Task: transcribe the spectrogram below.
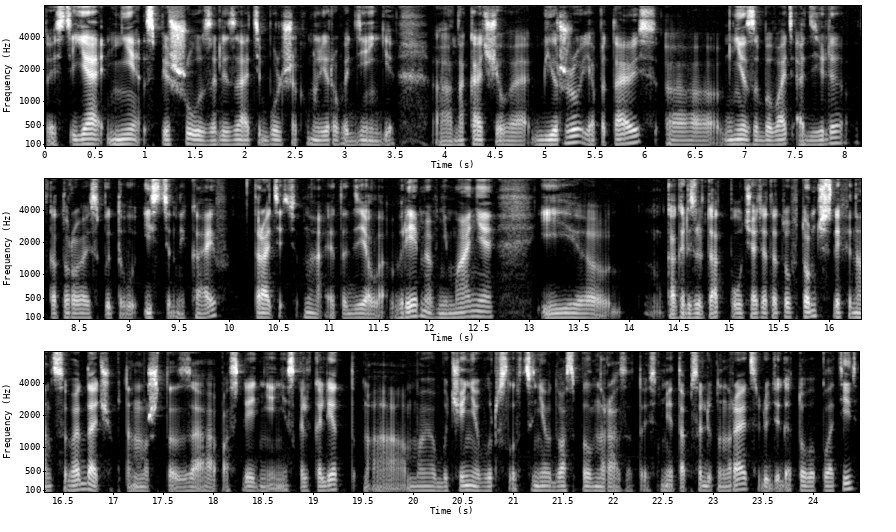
То есть я не спешу залезать и больше аккумулировать деньги, а, накачивая биржу, я пытаюсь не забывать о деле, от которого я испытываю истинный кайф, тратить на это дело время, внимание и э, как результат получать от этого в том числе финансовую отдачу, потому что за последние несколько лет а, мое обучение выросло в цене в два с половиной раза. То есть мне это абсолютно нравится, люди готовы платить,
